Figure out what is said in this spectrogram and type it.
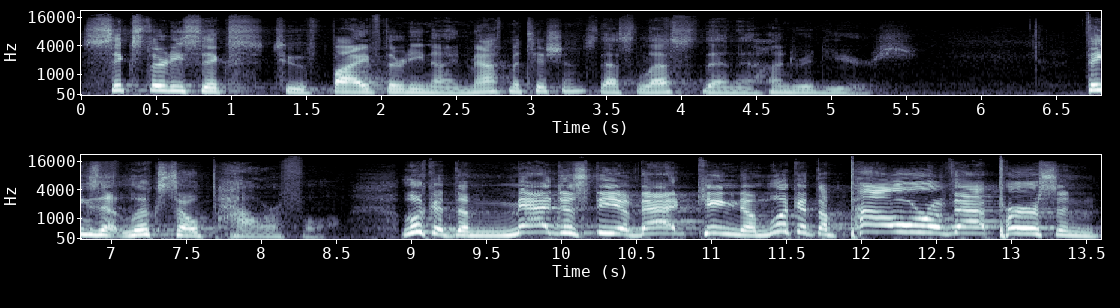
636 to 539. Mathematicians, that's less than 100 years. Things that look so powerful. Look at the majesty of that kingdom. Look at the power of that person.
